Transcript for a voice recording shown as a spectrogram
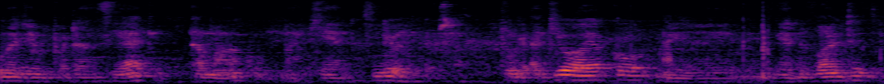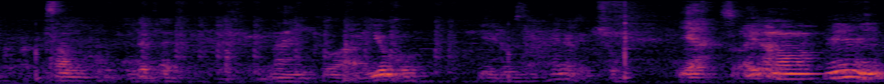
Unajua importance yake kama ako ndio? Tunge akiwa yako ni, ni advantage somehow. Na ikiwa yuko you lose. Anyway, true. Yeah, so I don't know. Mimi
